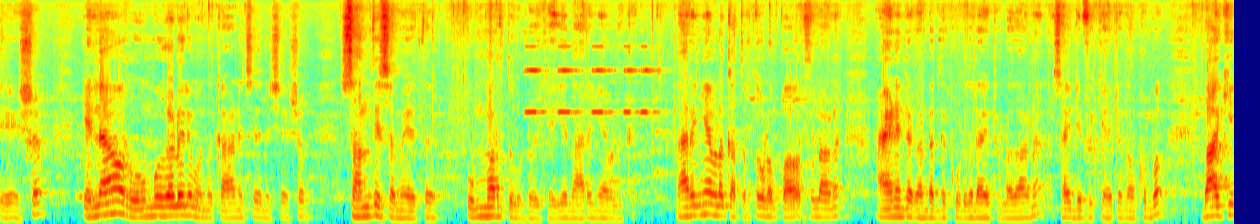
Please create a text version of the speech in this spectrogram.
ശേഷം എല്ലാ റൂമുകളിലും ഒന്ന് കാണിച്ചതിന് ശേഷം സന്ധ്യ സമയത്ത് ഉമ്മർത്ത് കൊണ്ടുപോയിക്കുക. ഈ നാരങ്ങ വിളക്ക്. നാരങ്ങ വിളക്ക് അത്രത്തോളം പവർഫുള്ളാണ് അയണിന്റെ കണ്ടന്റ് കൂടുതലായിട്ടുള്ളതാണ്. സയന്റിഫിക്കായിട്ട് നോക്കുമ്പോൾ ബാക്കി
